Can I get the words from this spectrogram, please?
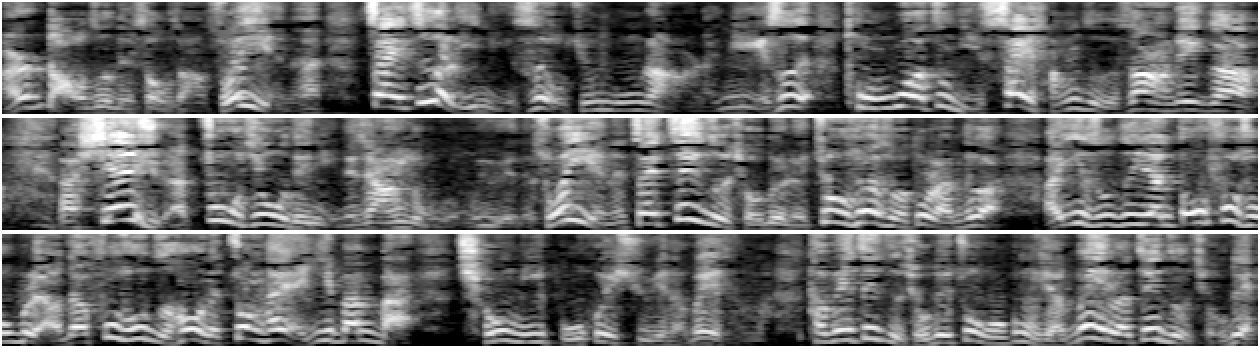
而导致的受伤。所以呢，在这里你是有军功章。样的，你是通过自己赛场之上这个啊鲜血铸就的你的这样一种荣誉的。所以呢，在这支球队里，就算说杜兰特啊一时之间都复出不了，但复出之后呢，状态也一般般，球迷不会虚他。为什么？他为这支球队做过贡献，为了这支球队，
